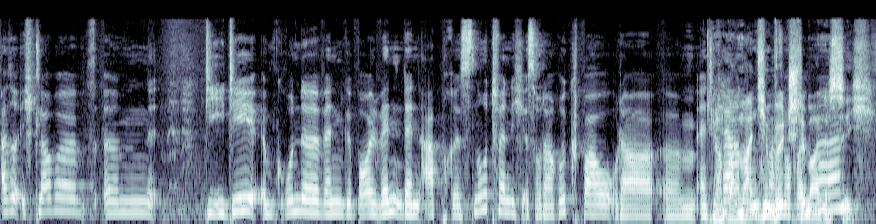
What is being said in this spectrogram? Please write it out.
also ich glaube, ähm, die Idee im Grunde, wenn Gebäude, wenn denn Abriss notwendig ist oder Rückbau oder ähm, Entfernung. Ja, bei manchen wünschte man es sich.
